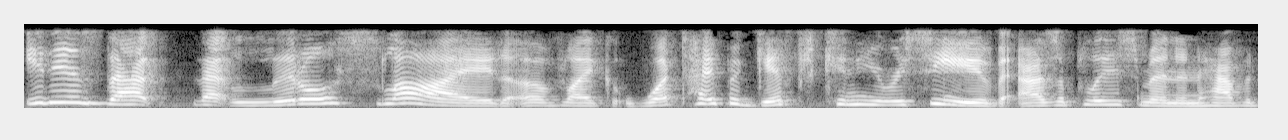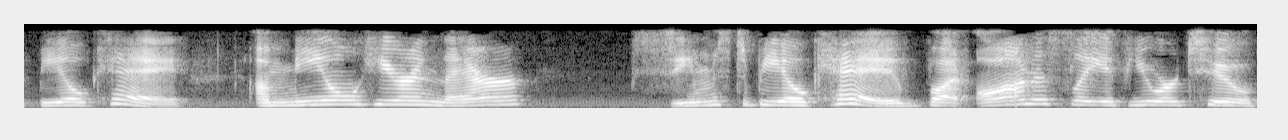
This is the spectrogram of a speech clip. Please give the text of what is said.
it is that that little slide of like, what type of gift can you receive as a policeman and have it be okay? A meal here and there seems to be okay, but honestly, if you were to,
